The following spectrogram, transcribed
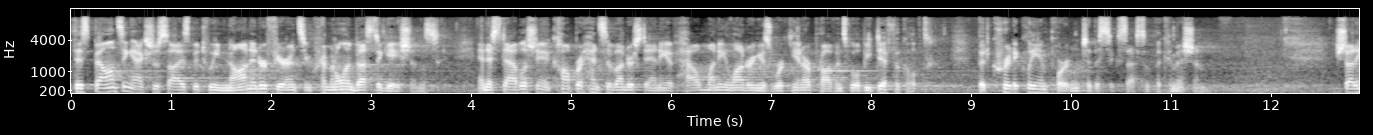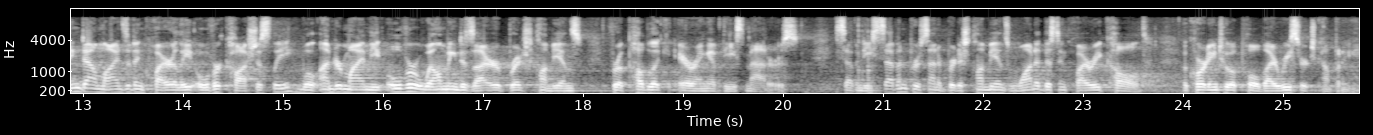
This balancing exercise between non interference in criminal investigations and establishing a comprehensive understanding of how money laundering is working in our province will be difficult, but critically important to the success of the Commission. Shutting down lines of inquiry overcautiously will undermine the overwhelming desire of British Columbians for a public airing of these matters. 77% of British Columbians wanted this inquiry called, according to a poll by a research company.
